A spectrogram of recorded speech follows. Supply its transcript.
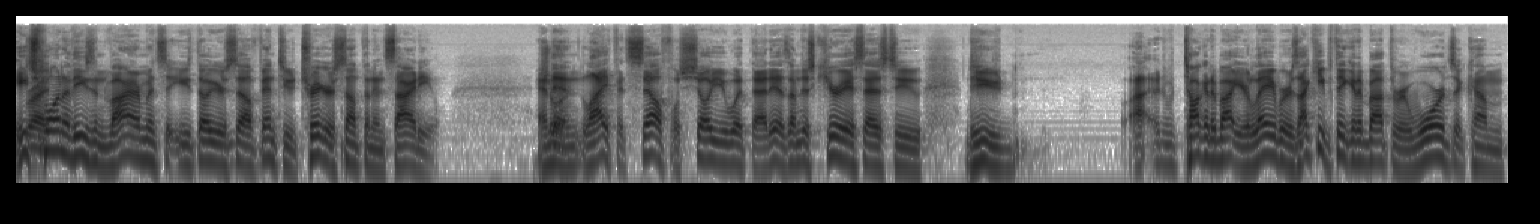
Each Right. one of these environments that you throw yourself into triggers something inside of you and Sure. then life itself will show you what that is. I'm just curious as to do you I, talking about your labors? I keep thinking about the rewards that come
